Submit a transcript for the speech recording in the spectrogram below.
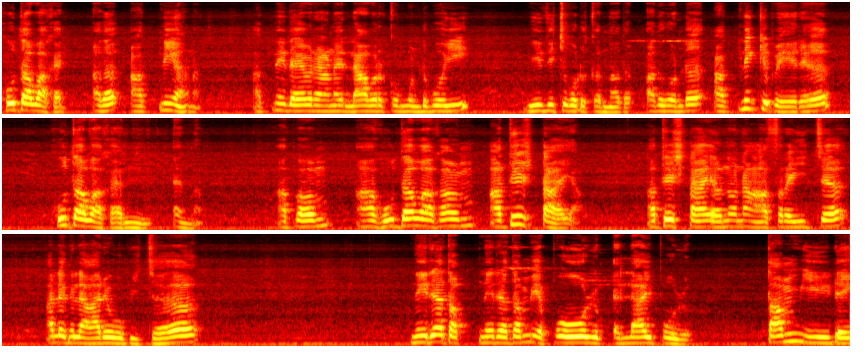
ഹുതവഹൻ. അത് അഗ്നിയാണ്. അഗ്നിദേവനാണ് എല്ലാവർക്കും കൊണ്ടുപോയി വീതിച്ചു കൊടുക്കുന്നത്. അതുകൊണ്ട് അഗ്നിക്ക് പേര് ഹുതവഹൻ എന്ന്. അപ്പം ആ ഹുതവഹം അധിഷ്ഠായ. അധിഷ്ഠായ എന്ന് പറഞ്ഞാൽ ആശ്രയിച്ച് അല്ലെങ്കിൽ ആരോപിച്ച് നിരതം നിരതം എപ്പോഴും എല്ലായ്പ്പോഴും തം ഈടേ.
